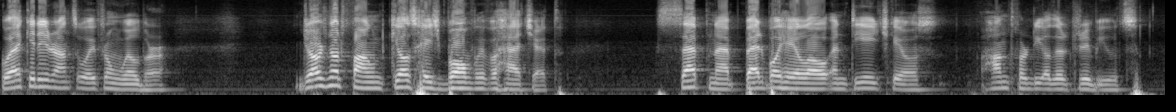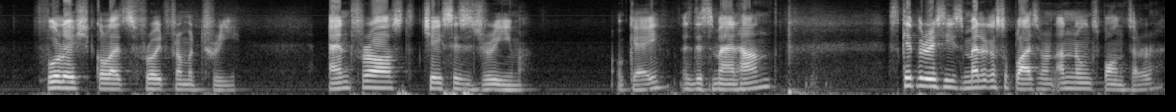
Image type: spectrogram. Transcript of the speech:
Quackity runs away from Wilbur. George Not Found kills H-Bomb with a hatchet. Sapnap, Bad Boy Halo, and TH Chaos hunt for the other tributes. Foolish collects fruit from a tree. Antfrost chases Dream. Okay, is this manhunt? Skeppy receives medical supplies from an unknown sponsor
